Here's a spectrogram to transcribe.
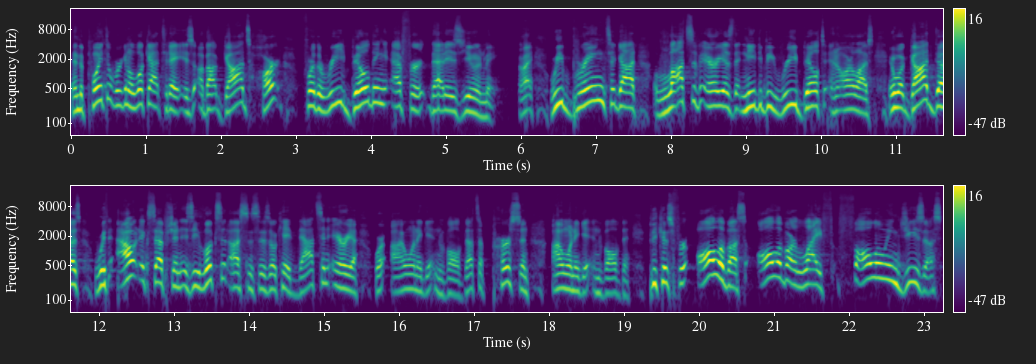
and the point that we're going to look at today is about God's heart for the rebuilding effort that is you and me. All right? We bring to God lots of areas that need to be rebuilt in our lives. And what God does without exception is He looks at us and says, okay, that's an area where I want to get involved. That's a person I want to get involved in. Because for all of us, all of our life following Jesus,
